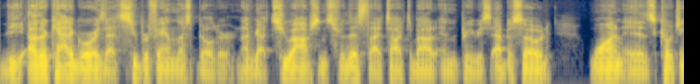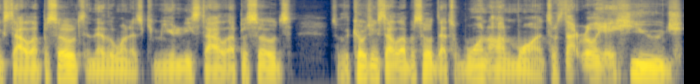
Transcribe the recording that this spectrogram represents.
The other category is that super fan list builder. And I've got two options for this that I talked about in the previous episode. One is coaching style episodes, and the other one is community style episodes. So the coaching style episode, that's one on one. So it's not really a huge,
